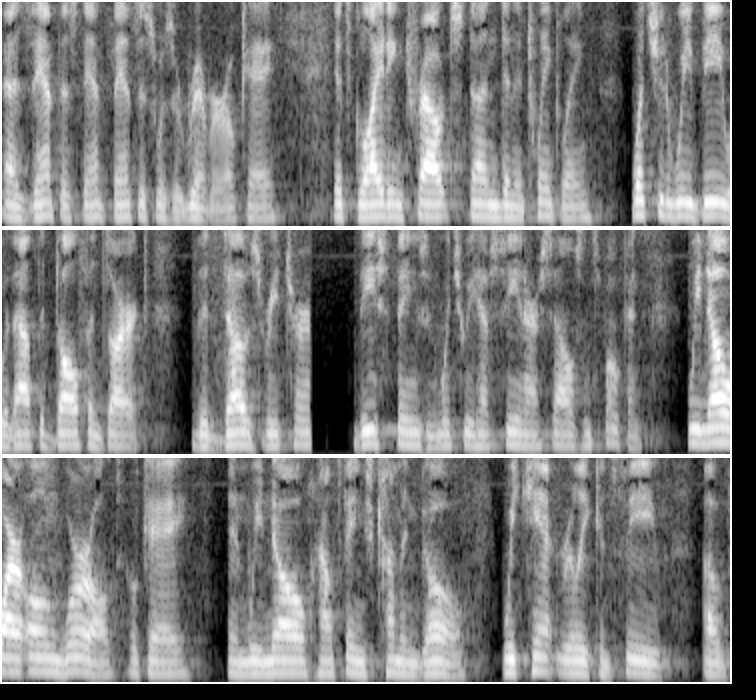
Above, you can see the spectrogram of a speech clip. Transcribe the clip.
as Xanthus. Xanthus was a river, okay? its gliding trout stunned in a twinkling. What should we be without the dolphin's arc, the dove's return, these things in which we have seen ourselves and spoken? We know our own world, okay, and we know how things come and go. We can't really conceive of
